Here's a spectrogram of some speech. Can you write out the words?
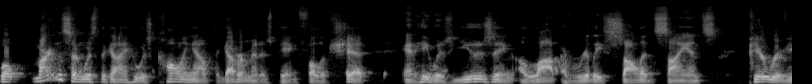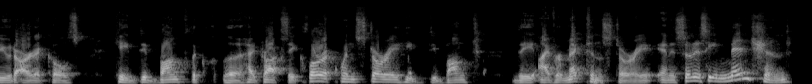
Well, Martenson was the guy who was calling out the government as being full of shit. And he was using a lot of really solid science, peer reviewed articles. He debunked the, the hydroxychloroquine story. He debunked the ivermectin story. And as soon as he mentioned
